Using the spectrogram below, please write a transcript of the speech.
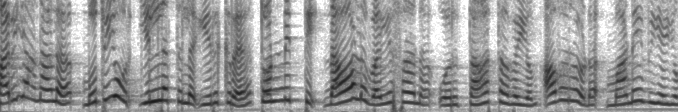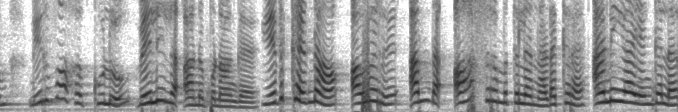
ஹரியானால முதியோர் இல்லத்துல இருக்கிற தொண்ணூத்தி நாலு வயசான ஒரு தாத்தாவையும் அவரோட மனைவியையும் நிர்வாக குழு வெளியில அனுப்புனாங்க. எதுக்குன்னா அவரு அந்த ஆசிரமத்துல நடக்கிற அநியாயங்களை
